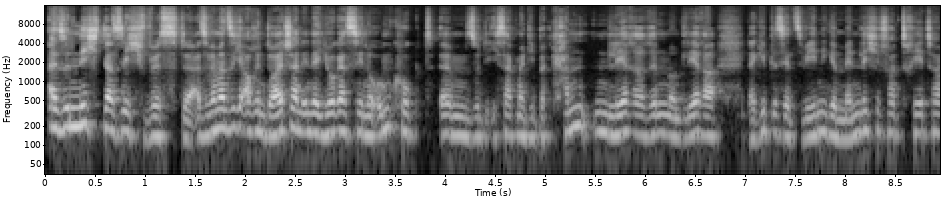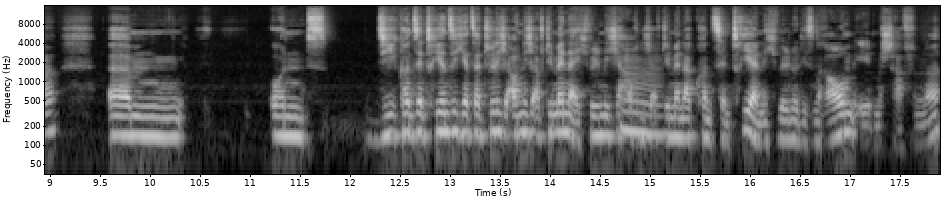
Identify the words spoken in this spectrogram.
Also nicht, dass ich wüsste. Also wenn man sich auch in Deutschland in der Yoga-Szene umguckt, ähm, so die, ich sag mal die bekannten Lehrerinnen und Lehrer, da gibt es jetzt wenige männliche Vertreter ähm, und die konzentrieren sich jetzt natürlich auch nicht auf die Männer. Ich will mich ja auch nicht auf die Männer konzentrieren. Ich will nur diesen Raum eben schaffen. Ne?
